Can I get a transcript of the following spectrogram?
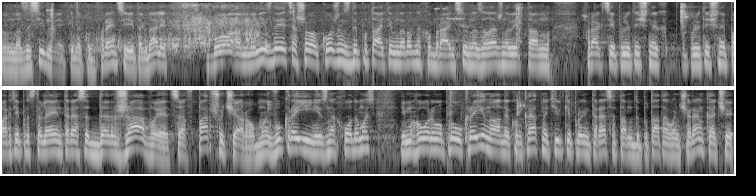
на засіданнях і на конференції, і так далі. Бо е, мені здається, що кожен з депутатів, народних обранців, незалежно від там фракції політичних політичної партії, представляє інтереси держави. Це в першу чергу. Ми в Україні знаходимось, і ми говоримо про Україну, а не конкретно тільки про інтереси там депутата Гончаренка чи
